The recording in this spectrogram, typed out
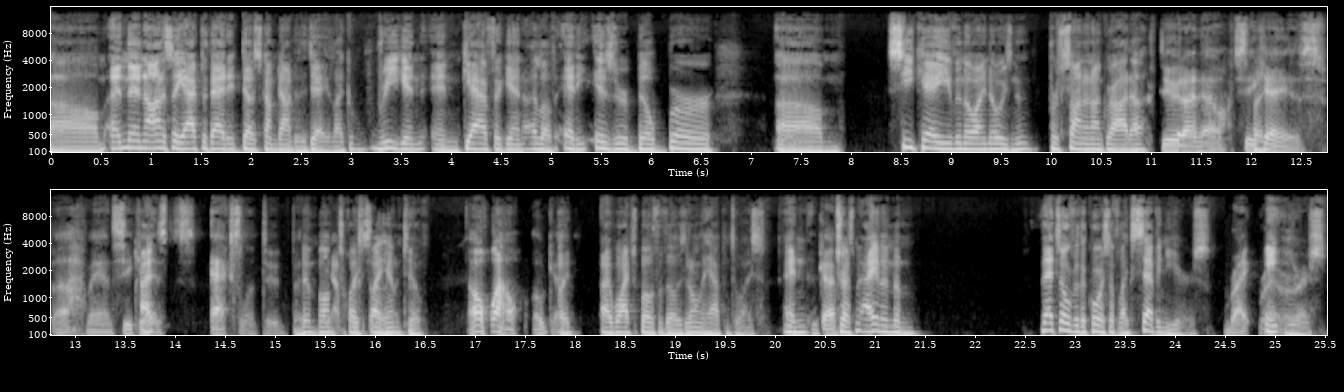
Um and then honestly after that it does come down to the day like regan and gaffigan i love eddie izzard bill burr um ck even though i know he's persona non grata Dude, I know. CK But- is, oh man, CK I- is excellent, dude. But, been bumped yeah, twice by him too Oh, wow. Okay. But- I watched both of those. It only happened twice. And Okay. trust me, I haven't been. That's over the course of like seven years, right, right. eight right, right. years.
